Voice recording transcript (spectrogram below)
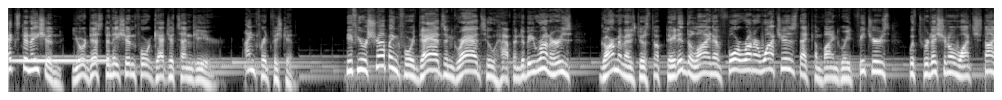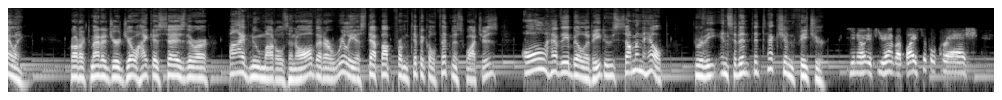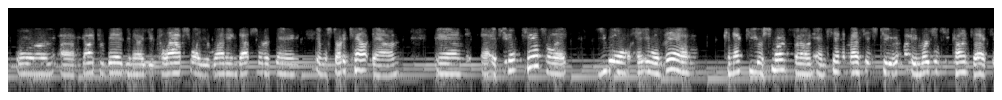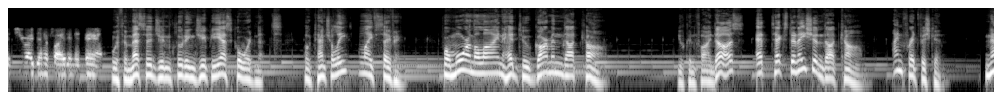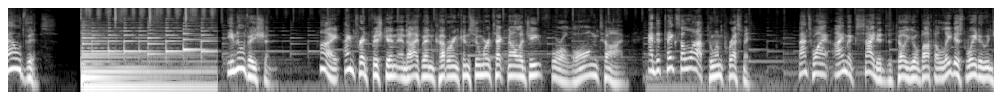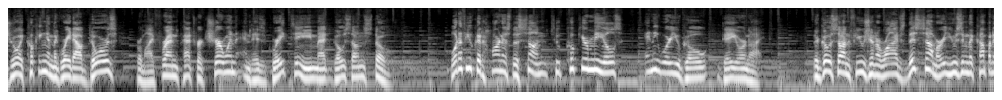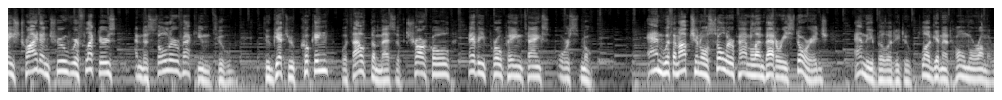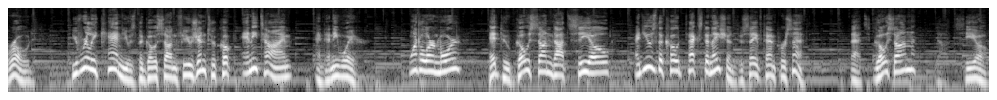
Techstination, your destination for gadgets and gear. I'm Fred Fishkin. If you're shopping for dads and grads who happen to be runners, Garmin has just updated the line of Forerunner watches that combine great features with traditional watch styling. Product manager Joe Hikas says there are five new models in all that are really a step up from typical fitness watches. All have the ability to summon help through the incident detection feature. You know, if you have a bicycle crash or, uh, God forbid, you know, you collapse while you're running, that sort of thing, it will start a countdown. And uh, if you don't cancel it, you will it will then connect to your smartphone and send a message to emergency contacts that you identified in advance. With a message including GPS coordinates, potentially life saving. For more on the line, head to Garmin.com. You can find us at Techstination.com. I'm Fred Fishkin. Now, this Innovation. Hi, I'm Fred Fishkin, and I've been covering consumer technology for a long time and it takes a lot to impress me. That's why I'm excited to tell you about the latest way to enjoy cooking in the great outdoors for my friend Patrick Sherwin and his great team at GoSun Stove. What if you could harness the sun to cook your meals anywhere you go, day or night? The GoSun Fusion arrives this summer using the company's tried and true reflectors and a solar vacuum tube to get you cooking without the mess of charcoal, heavy propane tanks, or smoke. And with an optional solar panel and battery storage, and the ability to plug in at home or on the road, you really can use the GoSun Fusion to cook anytime and anywhere. Want to learn more? Head to gosun.co and use the code TECHSTINATION to save 10%. That's gosun.co.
